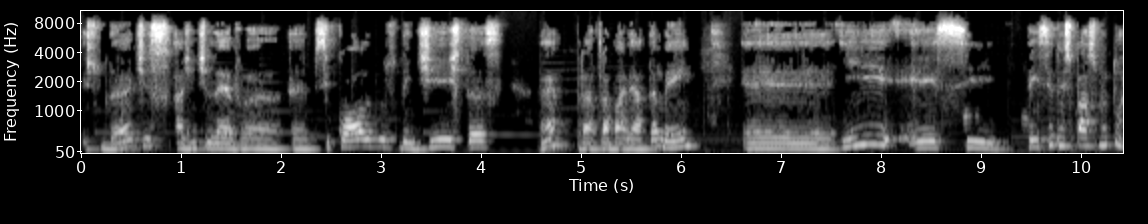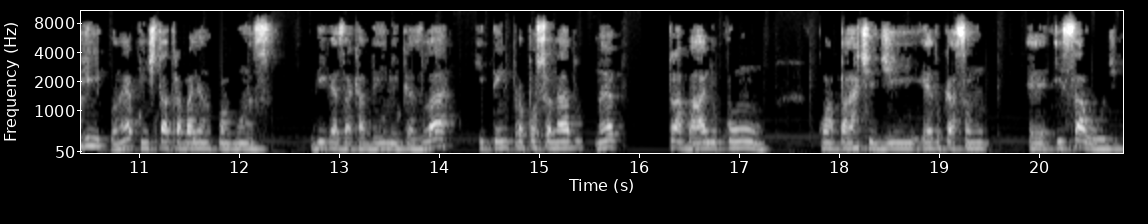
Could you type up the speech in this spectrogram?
estudantes, a gente leva é, psicólogos, dentistas, né, para trabalhar também. É, e esse tem sido um espaço muito rico, né, porque a gente está trabalhando com algumas ligas acadêmicas lá que tem proporcionado né, trabalho com, com a parte de educação é, e saúde.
